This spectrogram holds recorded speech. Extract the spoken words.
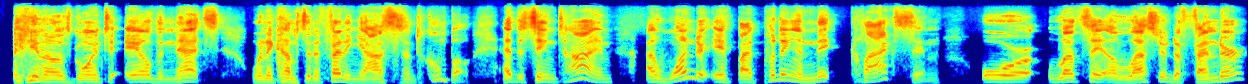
you know is going to ail the Nets when it comes to defending Giannis Antetokounmpo. At the same time, I wonder if by putting a Nic Claxton or let's say a lesser defender,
